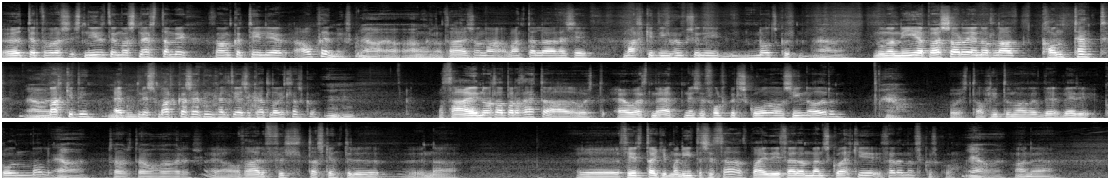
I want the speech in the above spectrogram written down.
auðvitað þetta bara snýrið um að snerta mig þangað til ég ákveð mig sko. já, já, það er svona vantarlega þessi marketing hugsun í nótskurn. já, Núna nýja buzzorði er náttúrulega content marketing, Mhm. efnismarkasetning held ég að sé kalla á íslensku mhm, og það er náttúrulega bara þetta að, þú veist, ef þú ert með efni sem fólk vil skoða og sína öðrum, Já. þú veist, þá hlýtum að vera, vera í góðum máli. já, það er áhugaverður, Já, og það eru fullt af skemmtilegu na, uh, fyrirtækjum að nýta sér það bæði í ferðamennsku og ekki ferðamennsku sko. já, já, þannig að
